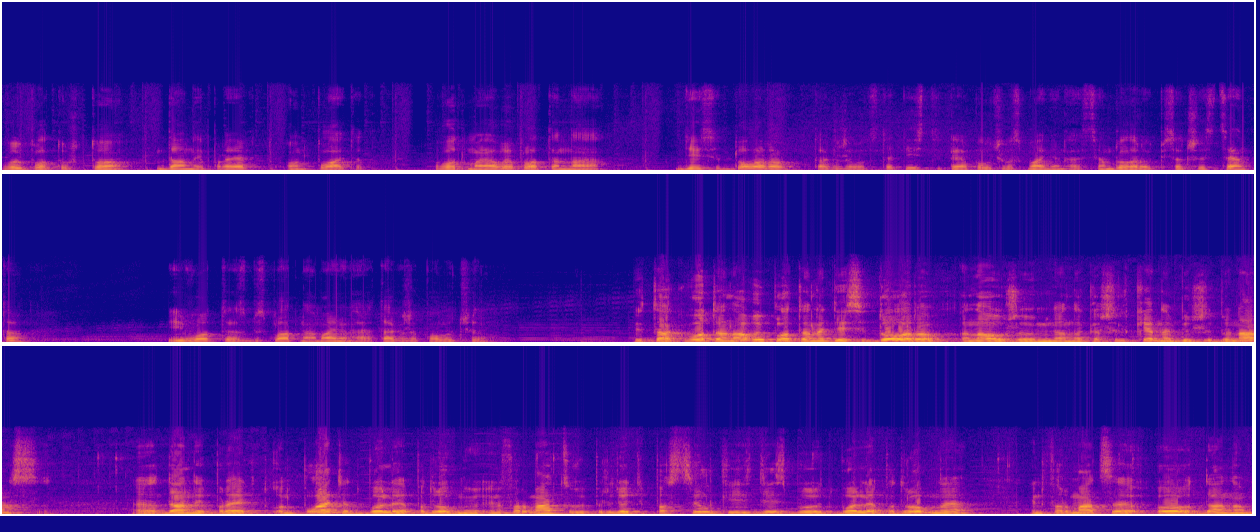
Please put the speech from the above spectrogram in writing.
выплату, что данный проект он платит. Вот моя выплата на 10 долларов. Также вот статистика. Я получил с майнинга 7 долларов 56 центов. И вот с бесплатного майнинга я также получил. Итак, вот она выплата на 10 долларов. Она уже у меня на кошельке, на бирже Binance. Э, данный проект он платит. Более подробную информацию вы перейдете по ссылке. И здесь будет более подробная информация о данном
